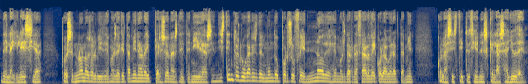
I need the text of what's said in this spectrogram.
de la Iglesia, pues no nos olvidemos de que también ahora hay personas detenidas en distintos lugares del mundo por su fe. No dejemos de rezar, de colaborar también con las instituciones que las ayuden.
